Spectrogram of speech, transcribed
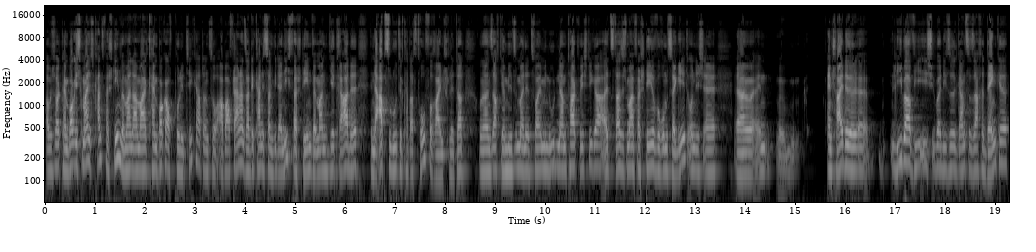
aber ich habe keinen Bock. Ich meine, ich kann es verstehen, wenn man da mal keinen Bock auf Politik hat und so, aber auf der anderen Seite kann ich es dann wieder nicht verstehen, wenn man hier gerade in eine absolute Katastrophe reinschlittert und dann sagt, ja, mir sind meine zwei Minuten am Tag wichtiger, als dass ich mal verstehe, worum es da geht und ich äh, äh, in, äh, entscheide äh, lieber, wie ich über diese ganze Sache denke,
